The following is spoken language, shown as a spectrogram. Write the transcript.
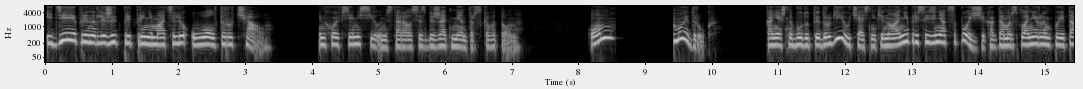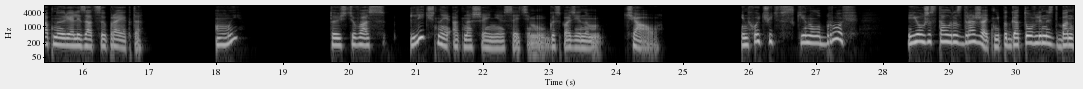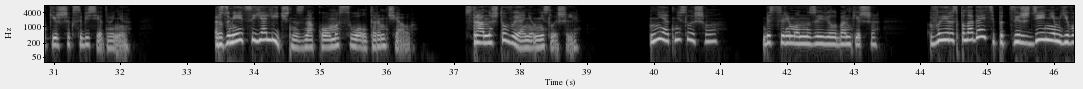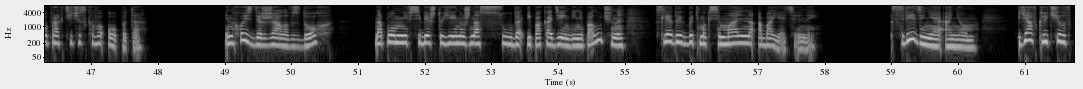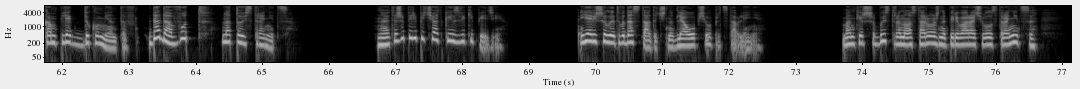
идея принадлежит предпринимателю Уолтеру Чао. Инхой всеми силами старался избежать менторского тона. «Он мой друг. Конечно, будут и другие участники, но они присоединятся позже, когда мы распланируем поэтапную реализацию проекта». «Мы? То есть у вас личные отношения с этим господином Чао?» Инхой чуть вскинула бровь, ее уже стал раздражать неподготовленность банкирши к собеседованию. Разумеется, я лично знакома с Уолтером Чао. Странно, что вы о нем не слышали. Нет, не слышала, бесцеремонно заявила банкирша. Вы располагаете подтверждением его практического опыта? Инхой сдержала вздох, напомнив себе, что ей нужна суда, и пока деньги не получены, следует быть максимально обаятельной. Сведения о нем я включила в комплект документов. Да-да, вот на той странице. Но это же перепечатка из Википедии. Я решила этого достаточно для общего представления. Банкирша быстро, но осторожно переворачивала страницы,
